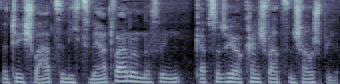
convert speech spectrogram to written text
natürlich Schwarze nichts wert waren und deswegen gab es natürlich auch keinen schwarzen Schauspieler.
